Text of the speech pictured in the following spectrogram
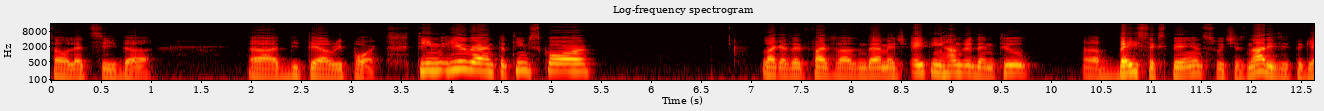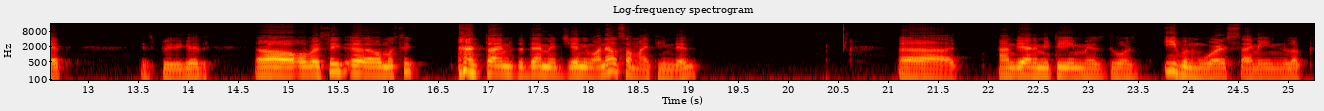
so let's see the uh, detail report. Team here we are in the team score like I said 5000 damage 1802 uh, base experience which is not easy to get. It's pretty good uh, over three uh, almost three times the damage anyone else on my team did. Uh, and the enemy team is, was even worse. I mean look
